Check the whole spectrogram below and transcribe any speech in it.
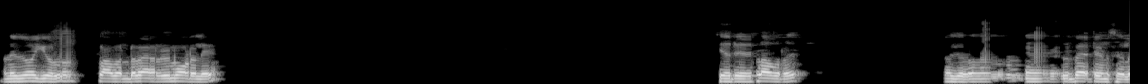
ഇത് നോക്കിയുള്ളൂ ഫ്ലവറിന്റെ വേറൊരു മോഡൽ ചെറിയ ഫ്ലവർ പാറ്റേൺസുകൾ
